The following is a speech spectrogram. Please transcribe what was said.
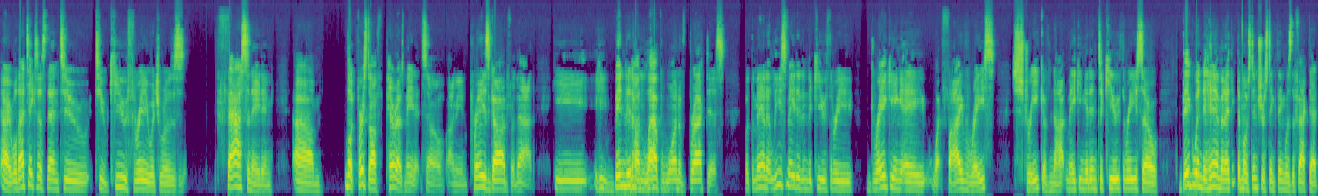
All right, well that takes us then to to Q3, which was fascinating. Um, look, first off, Perez made it, so I mean, praise God for that. He he bended on lap one of practice, but the man at least made it into Q3, breaking a what five race streak of not making it into Q3. So big win to him. And I think the most interesting thing was the fact that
